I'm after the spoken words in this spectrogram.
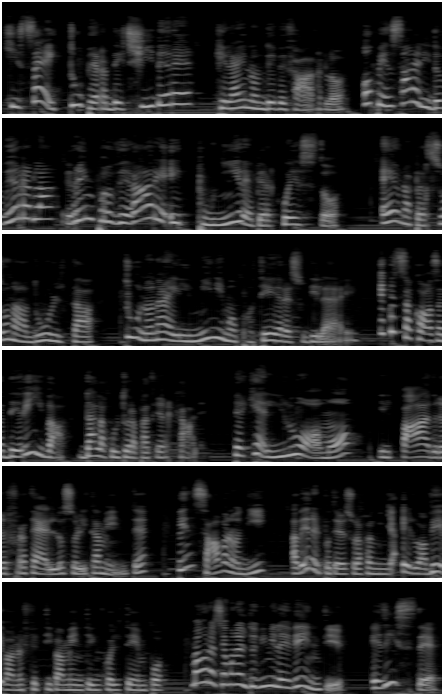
Chi sei tu per decidere che lei non deve farlo? O pensare di doverla rimproverare e punire per questo? È una persona adulta, tu non hai il minimo potere su di lei. E questa cosa deriva dalla cultura patriarcale, perché l'uomo, il padre, il fratello solitamente, pensavano di avere il potere sulla famiglia e lo avevano effettivamente in quel tempo. Ma ora siamo nel 2020. Esiste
